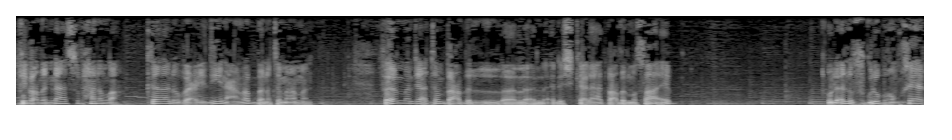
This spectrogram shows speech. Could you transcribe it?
في بعض الناس سبحان الله كانوا بعيدين عن ربنا تماما. فلما جاءتهم بعض ال ال الإشكالات بعض المصائب ولأنه في قلوبهم خير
